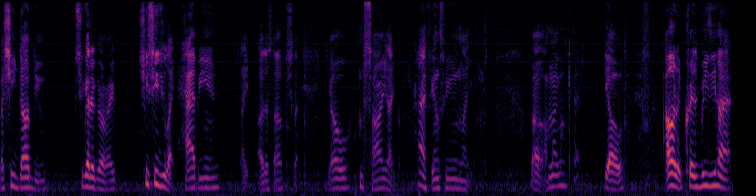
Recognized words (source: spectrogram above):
but she dubbed you. She got a girl, right? She sees you like happy and like other stuff. She's like, yo, I'm sorry, like, I had feelings for you, and like, bro, I'm not gonna get. Yo, I would have Chris Breezy hot,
